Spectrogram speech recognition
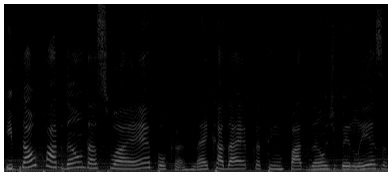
E para o padrão da sua época, né, cada época tem um padrão de beleza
